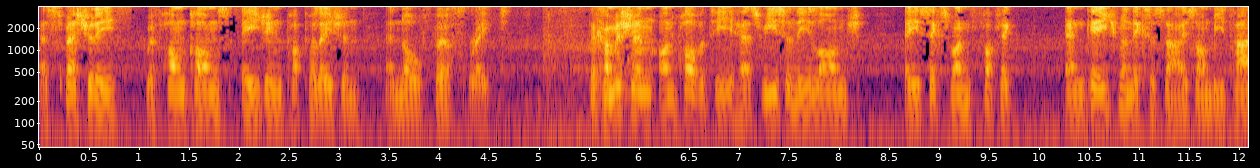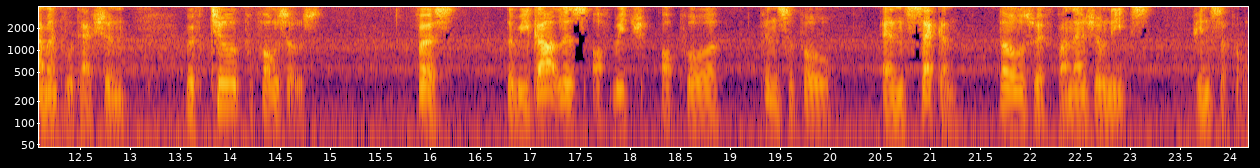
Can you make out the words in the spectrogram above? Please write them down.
especially with Hong Kong's aging population and low birth rate. The Commission on Poverty has recently launched a six month public engagement exercise on retirement protection with two proposals. First, the regardless of rich or poor principle, and second, those with financial needs principle.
